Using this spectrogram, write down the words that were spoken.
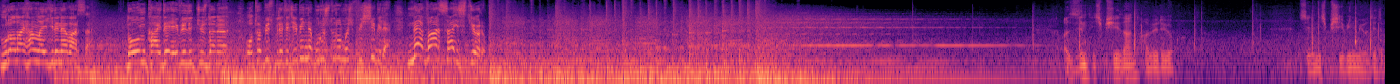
Vural Ayhan'la ilgili ne varsa. Doğum kaydı, evlilik cüzdanı, otobüs bileti cebinde buruşturulmuş fişi bile. Ne varsa istiyorum. Aziz'in hiçbir şeyden haberi yok. Senin hiçbir şey bilmiyor dedim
